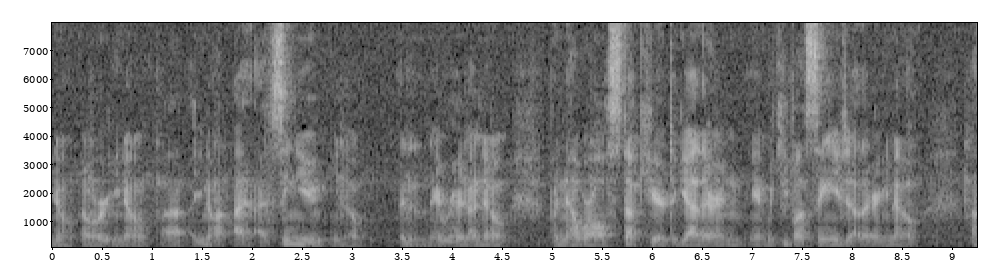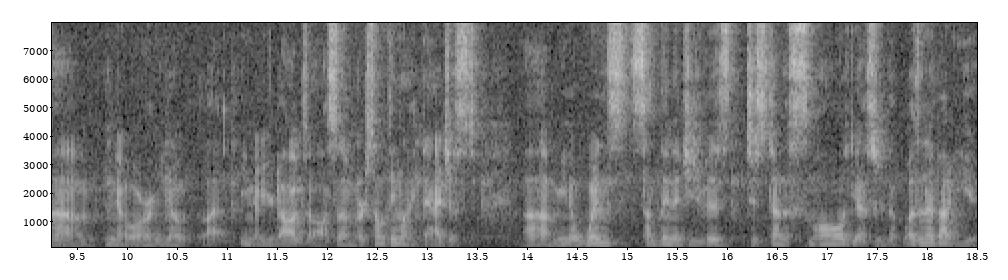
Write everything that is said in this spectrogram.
you know, or you know, uh, you know, I, I've seen you, you know, in the neighborhood. I know, but now we're all stuck here together, and, and we keep on seeing each other. You know, um, you know, or you know, uh, you know, your dog's awesome, or something like that. Just um, you know, when's something that you've just, done a small gesture that wasn't about you,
